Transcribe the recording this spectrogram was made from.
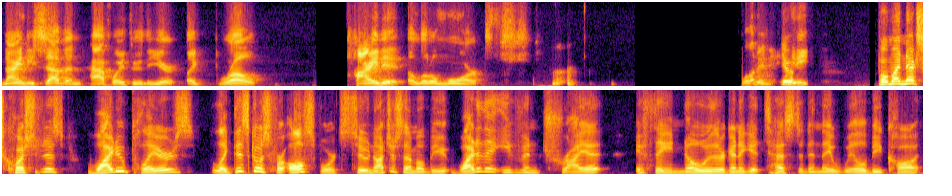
97 halfway through the year. Like, bro, hide it a little more. what an idiot. But my next question is why do players like this goes for all sports too, not just MLB. Why do they even try it if they know they're going to get tested and they will be caught?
